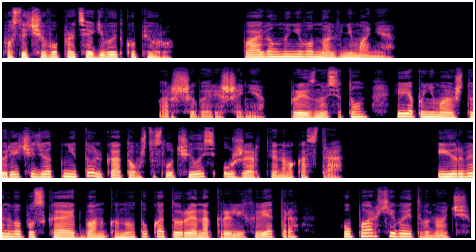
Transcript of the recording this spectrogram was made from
После чего протягивает купюру. Павел на него ноль внимания. Паршивое решение произносит он, и я понимаю, что речь идет не только о том, что случилось у жертвенного костра. Ирвин выпускает банкноту, которая на крыльях ветра упархивает в ночь.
